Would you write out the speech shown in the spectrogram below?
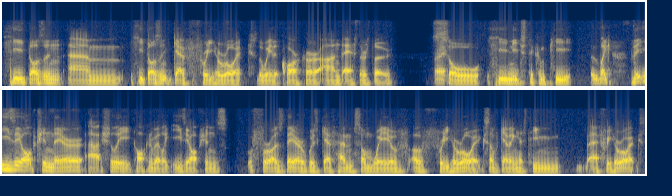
he doesn't um, he doesn't give free heroics the way that Corker and Esther's do. Right. So he needs to compete. Like the easy option there, actually talking about like easy options for us there was give him some way of of free heroics of giving his team uh, free heroics.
